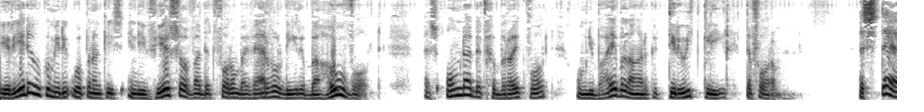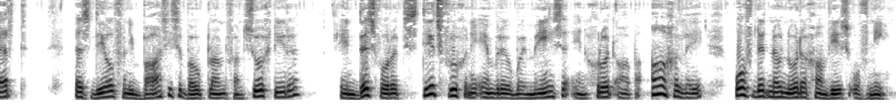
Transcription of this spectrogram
Die rede hoekom hierdie openingkies en die weefsel wat dit vorm by werveldiere behou word, is omdat dit gebruik word om die baie belangrike tiroïedklier te vorm. 'n Stert is deel van die basiese bouplan van soogdiere en dus word dit steeds vroeg in die embrio by mense en grootape aangelê of dit nou nodig gaan wees of nie.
